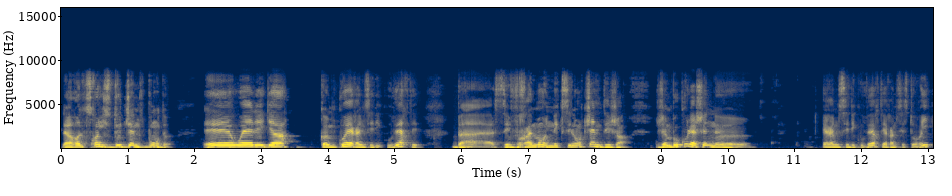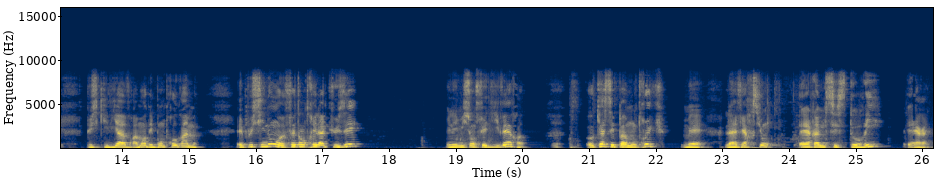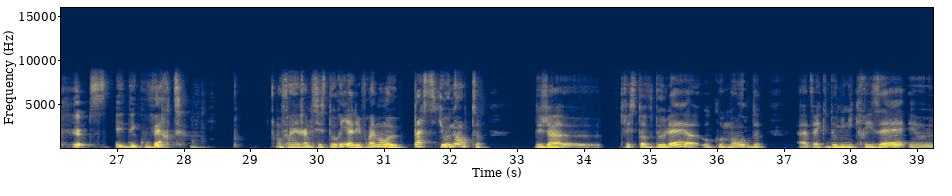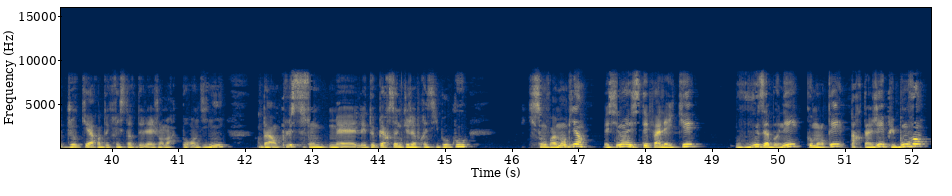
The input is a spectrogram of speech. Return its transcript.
la Rolls-Royce de James Bond. Et ouais les gars, comme quoi RMC Découverte, et- bah c'est vraiment une excellente chaîne déjà. J'aime beaucoup la chaîne euh, RMC Découverte, RMC Story, puisqu'il y a vraiment des bons programmes. Et puis sinon, euh, Faites entrer l'accusé, une émission de divers. Ok, c'est pas mon truc, mais la version RMC Story et Découverte, enfin RMC Story, elle est vraiment euh, passionnante. Déjà, Christophe Delay aux commandes, avec Dominique Rizet et euh, Joker de Christophe Delay, Jean-Marc Morandini. Bah, en plus, ce sont mais, les deux personnes que j'apprécie beaucoup, qui sont vraiment bien. Et sinon, n'hésitez pas à liker, vous abonner, commenter, partager, et puis bon vent!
